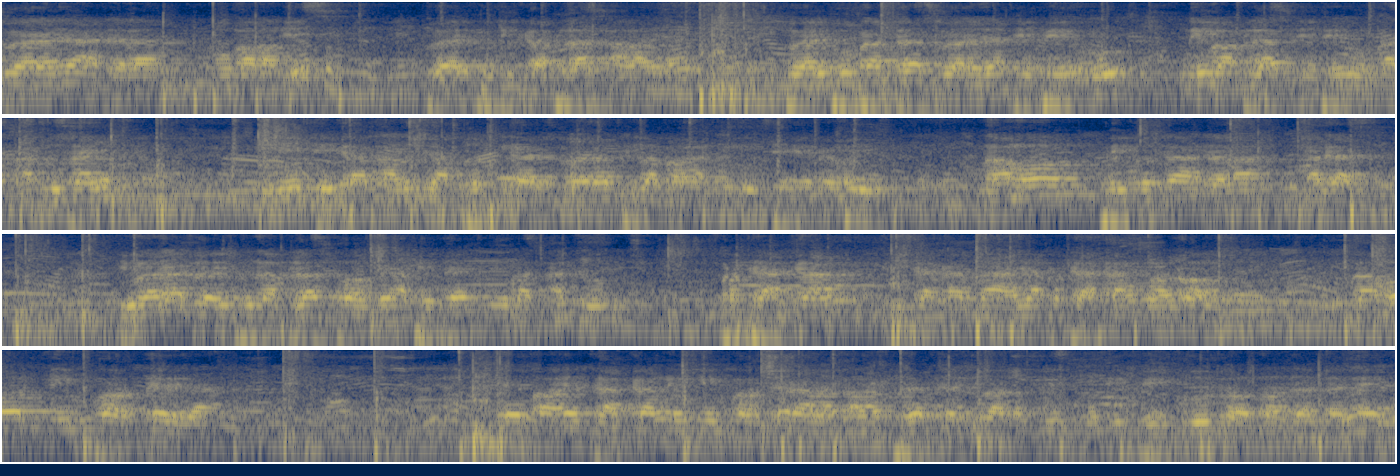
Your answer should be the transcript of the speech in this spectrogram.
juaranya adalah Muhammadis 2013 awalnya. 2014 juaranya DPU 15 DPU Mas Agus Said ini tiga kali jatuh tiga juara di lapangan ini namun berikutnya adalah Kadas di mana 2016 Polri Akiten ini Mas Agus pedagang di Jakarta hanya pedagang condong namun importer ya. Eva dagang yang importer alat-alat berat dari luar negeri seperti troton, dan lain-lain.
